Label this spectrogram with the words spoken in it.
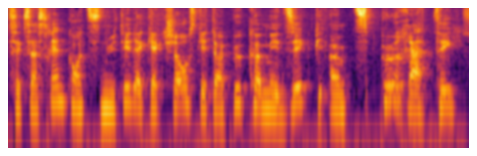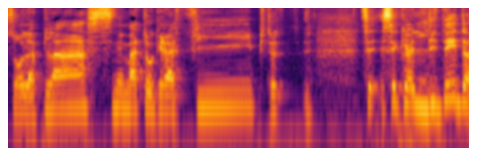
c'est que ça serait une continuité de quelque chose qui est un peu comédique puis un petit peu raté sur le plan cinématographie puis tout. C'est c'est que l'idée de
